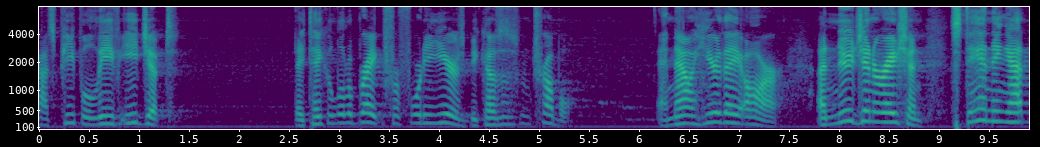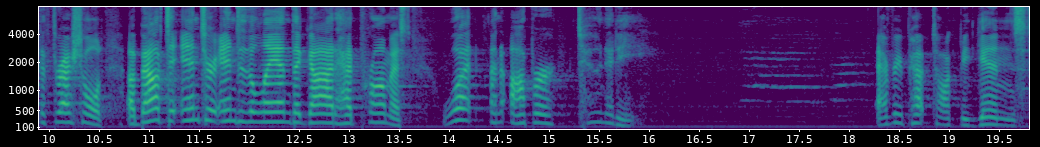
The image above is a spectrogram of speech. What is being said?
God's people leave Egypt. They take a little break for 40 years because of some trouble. And now here they are, a new generation standing at the threshold, about to enter into the land that God had promised. What an opportunity! Every pep talk begins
